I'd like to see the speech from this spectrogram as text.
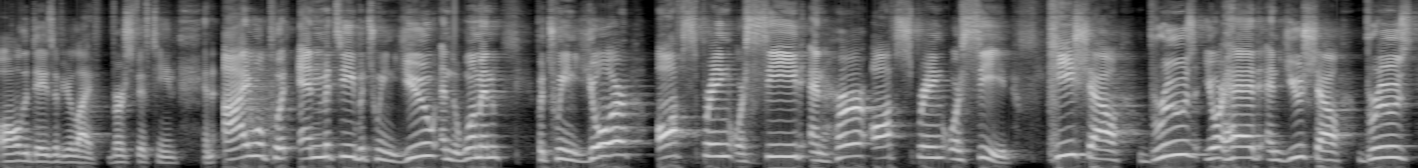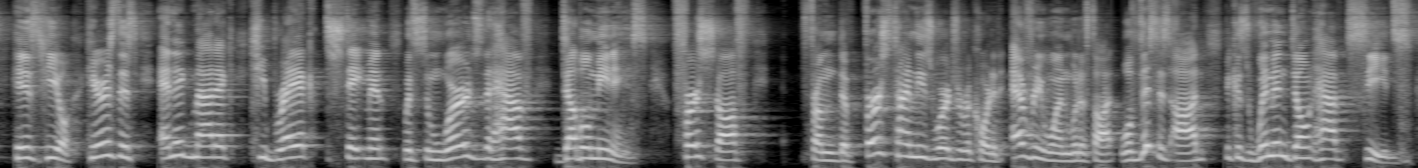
all the days of your life. Verse 15. And I will put enmity between you and the between your offspring or seed and her offspring or seed. He shall bruise your head and you shall bruise his heel. Here's this enigmatic Hebraic statement with some words that have double meanings. First off, from the first time these words were recorded, everyone would have thought, well, this is odd because women don't have seeds,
